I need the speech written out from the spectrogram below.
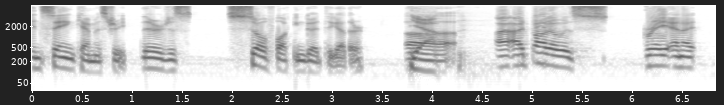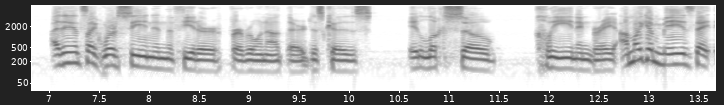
insane chemistry. They're just so fucking good together. Yeah. Uh, I, I thought it was great, and I I think it's like worth seeing in the theater for everyone out there, just because it looks so clean and great. I'm like amazed that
